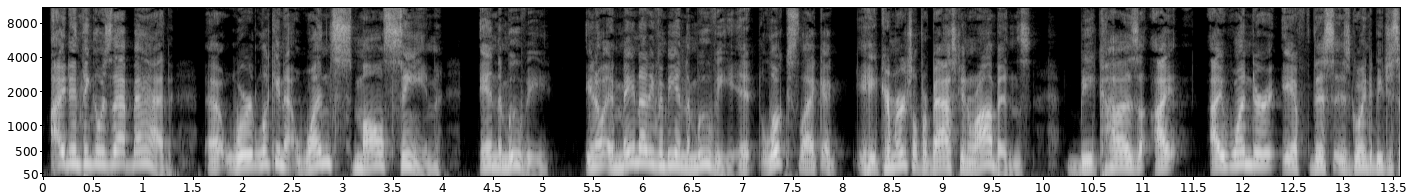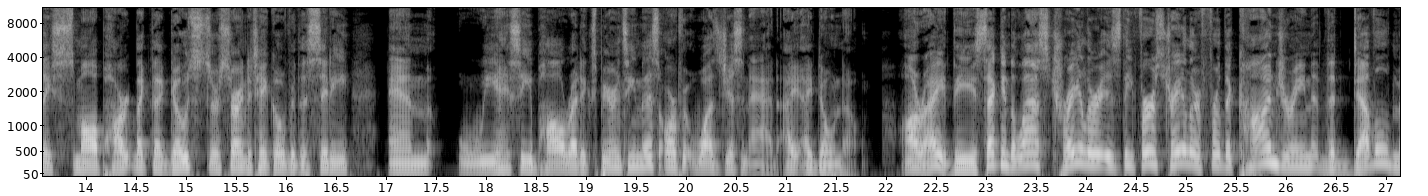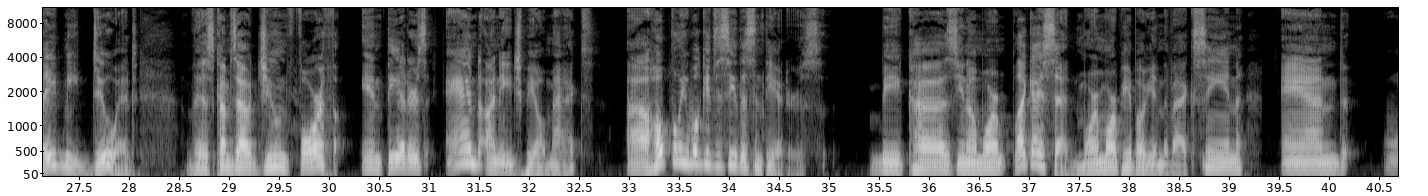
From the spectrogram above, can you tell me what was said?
I didn't think it was that bad. Uh, we're looking at one small scene in the movie. You know, it may not even be in the movie. It looks like a, a commercial for Baskin Robbins because I I wonder if this is going to be just a small part, like the ghosts are starting to take over the city and we see Paul Rudd experiencing this or if it was just an ad. I, I don't know. All right, the second to last trailer is the first trailer for The Conjuring The Devil Made Me Do It. This comes out June 4th in theaters and on HBO Max. Uh, hopefully, we'll get to see this in theaters because, you know, more, like I said, more and more people are getting the vaccine. And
